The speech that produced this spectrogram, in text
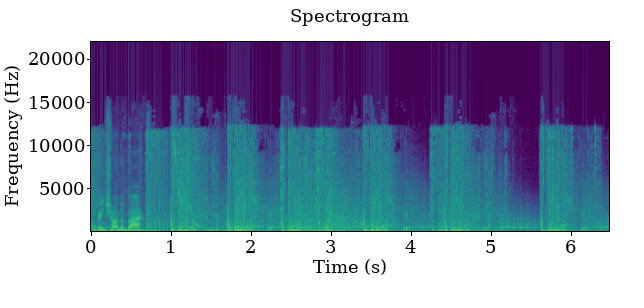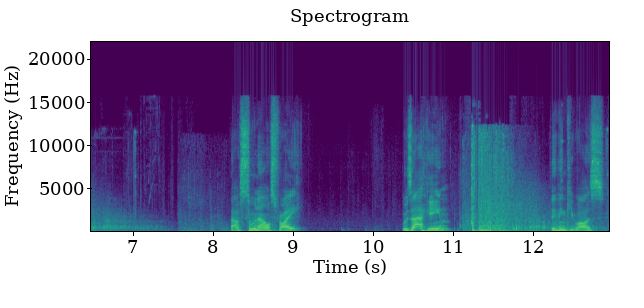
I've been shot in the back. That was someone else, right? Was that him? Didn't think he was.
